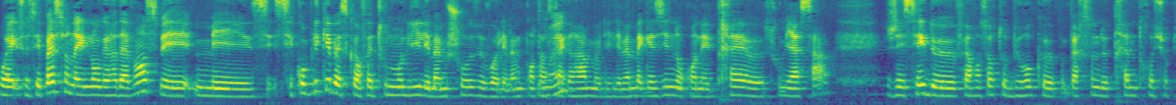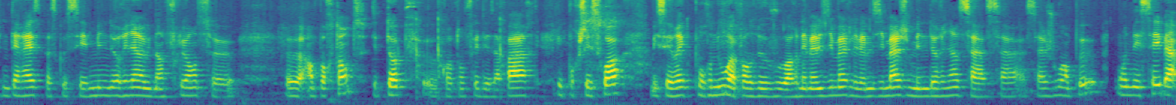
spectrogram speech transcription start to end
Ouais, je sais pas si on a une longueur d'avance, mais, mais c'est compliqué parce qu'en fait tout le monde lit les mêmes choses, voit les mêmes comptes Instagram, lit les mêmes magazines, donc on est très euh, soumis à ça. J'essaye de faire en sorte au bureau que personne ne traîne trop sur Pinterest parce que c'est mine de rien une influence euh, euh, importante. C'est top euh, quand on fait des apparts et pour chez soi. Mais c'est vrai que pour nous, à force de voir les mêmes images, les mêmes images, mine de rien, ça, ça, ça joue un peu. On essaye. Bah,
